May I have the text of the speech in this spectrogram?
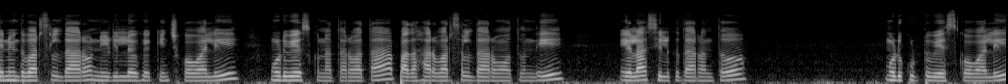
ఎనిమిది వరుసల దారం నీడిల్లోకి ఎక్కించుకోవాలి. ముడి వేసుకున్న తర్వాత పదహారు వరుసల దారం అవుతుంది. ఇలా సిల్క్ దారంతో ముడి కుట్టు వేసుకోవాలి.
